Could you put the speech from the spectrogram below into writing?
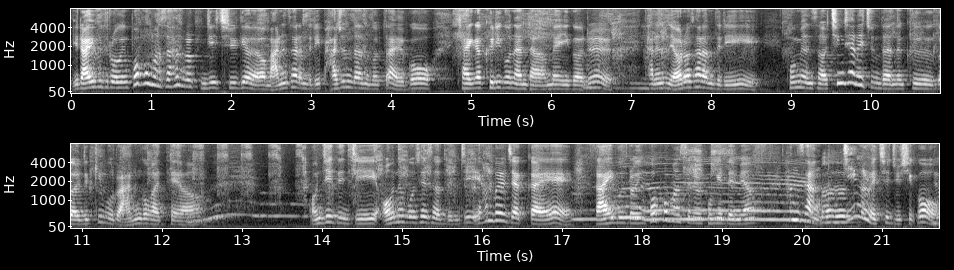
이 라이브 드로잉 퍼포먼스 하는 걸 굉장히 즐겨요. 많은 사람들이 봐준다는 것도 알고 자기가 그리고 난 다음에 이거를 다른 여러 사람들이 보면서 칭찬해 준다는 그걸 느낌으로 아는 것 같아요. 언제든지 어느 곳에서든지 한별 작가의 라이브 드로잉 퍼포먼스를 보게 되면 항상 찡을 외쳐주시고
